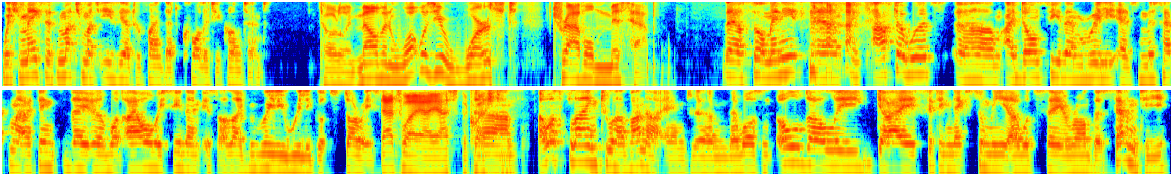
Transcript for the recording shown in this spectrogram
which makes it much much easier to find that quality content. Totally, Melvin. What was your worst travel mishap? There are so many. Um, and afterwards, um, I don't see them really as mishappen. I think they, uh, what I always see them is uh, like really, really good stories. That's why I asked the question. Um, I was flying to Havana, and um, there was an elderly guy sitting next to me. I would say around the 70,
